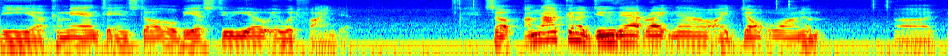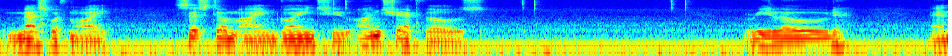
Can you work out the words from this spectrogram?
the uh, command to install OBS Studio, it would find it. So I'm not going to do that right now. I don't want to uh, mess with my system. I'm going to uncheck those reload and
